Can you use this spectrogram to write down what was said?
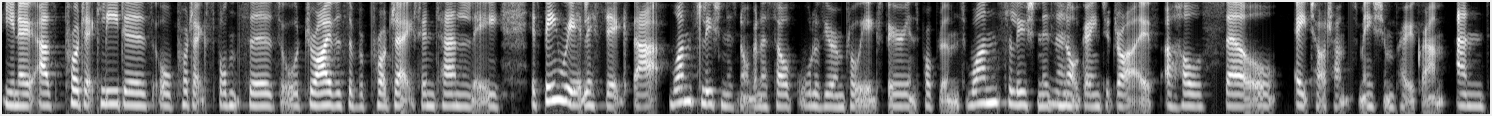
you know, as project leaders or project sponsors or drivers of a project internally, it's being realistic that one solution is not going to solve all of your employee experience problems. One solution is no. not going to drive a wholesale HR transformation program. And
